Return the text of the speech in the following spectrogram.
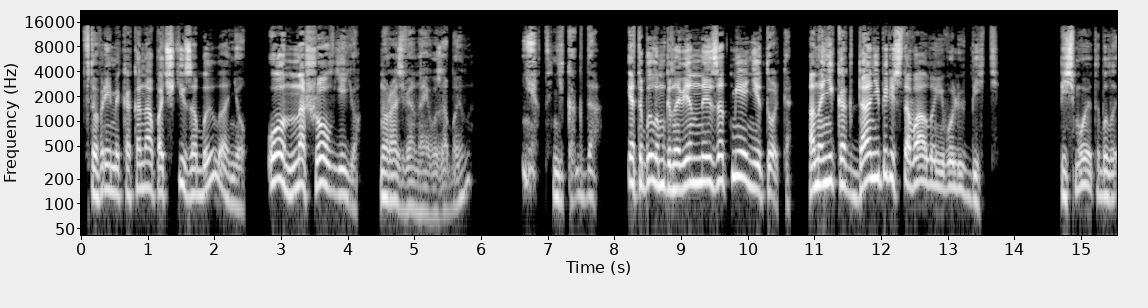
В то время как она почти забыла о нем, он нашел ее. Но разве она его забыла? Нет, никогда. Это было мгновенное затмение только. Она никогда не переставала его любить. Письмо это было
